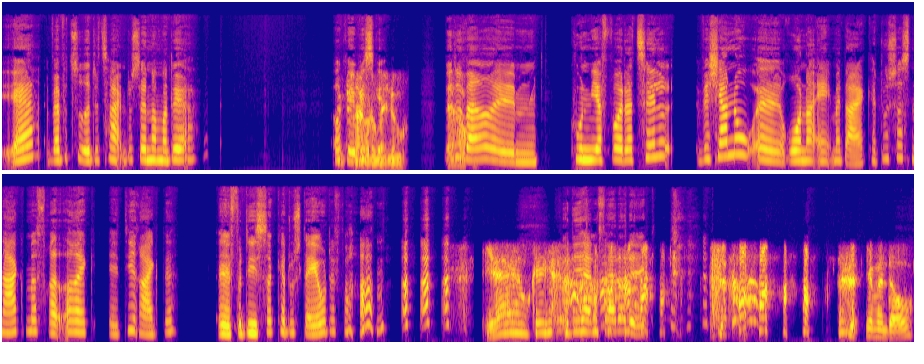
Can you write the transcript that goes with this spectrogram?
ja, hvad betyder det tegn, du sender mig der? Okay, vi snakker skal... du med nu? Ved Ja, du okay. hvad, øh, kunne jeg få dig til, hvis jeg nu øh, runder af med dig, kan du så snakke med Frederik øh, direkte? Øh, fordi så kan du stave det for ham, Ja, okay. fordi han fatter det ikke. Jamen dog.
